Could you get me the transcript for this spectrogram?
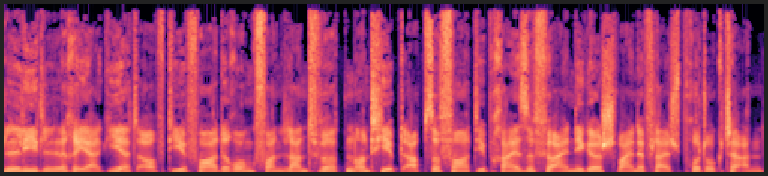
Lidl reagiert auf die Forderung von Landwirten und hebt ab sofort die Preise für einige Schweinefleischprodukte an.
